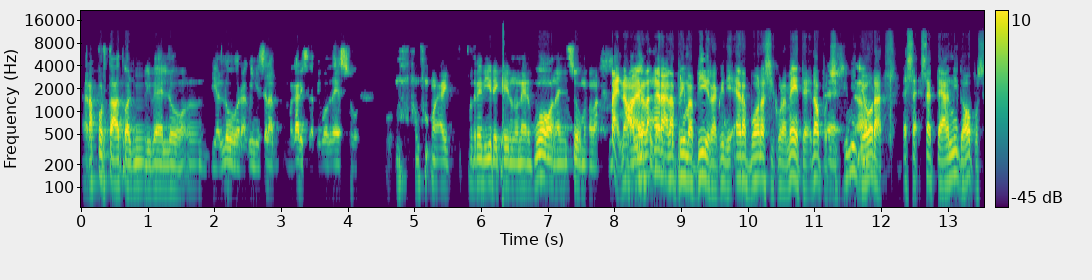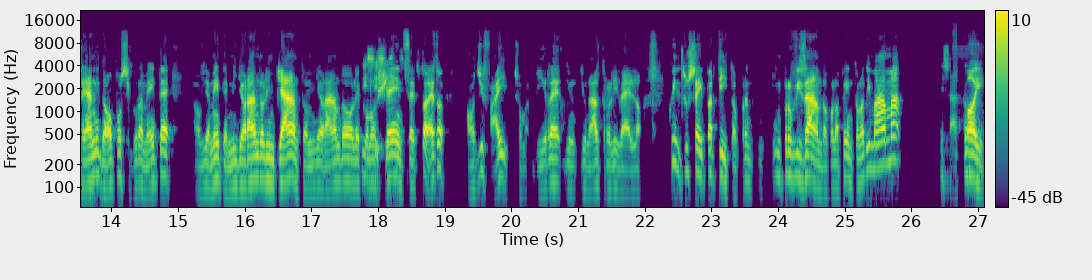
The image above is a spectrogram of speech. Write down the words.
rapportato al mio livello eh, di allora, quindi se la, magari se la bevo adesso potrei dire che non era buona, insomma. Ma Beh, no, era la, era, la prima birra, quindi era buona sicuramente. E dopo eh, ci si migliora, no. se, sette anni dopo, sei anni dopo, sicuramente, ovviamente, migliorando l'impianto, migliorando le conoscenze e sì, sì, tutto il resto, oggi fai, insomma, birre di un, di un altro livello. Quindi tu sei partito improvvisando con la pentola di mamma, Esatto. Poi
